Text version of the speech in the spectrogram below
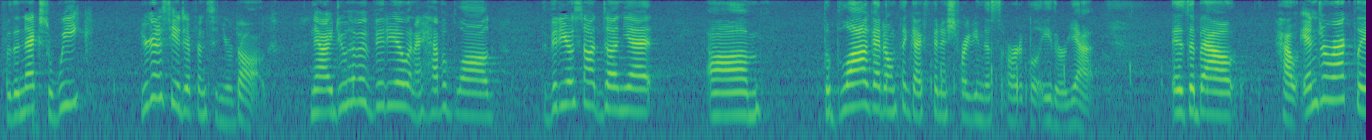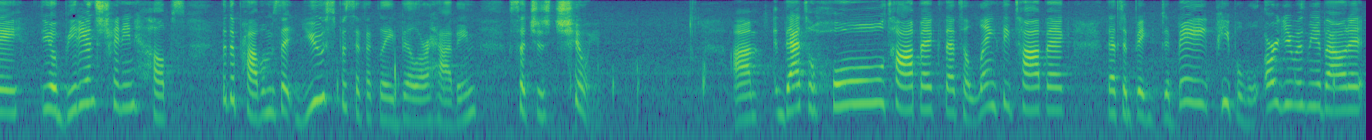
for the next week, you're gonna see a difference in your dog. Now I do have a video and I have a blog. The video's not done yet. Um, the blog, I don't think I finished writing this article either yet, is about how indirectly the obedience training helps with the problems that you specifically, Bill, are having, such as chewing. Um, that's a whole topic. That's a lengthy topic. That's a big debate. People will argue with me about it.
